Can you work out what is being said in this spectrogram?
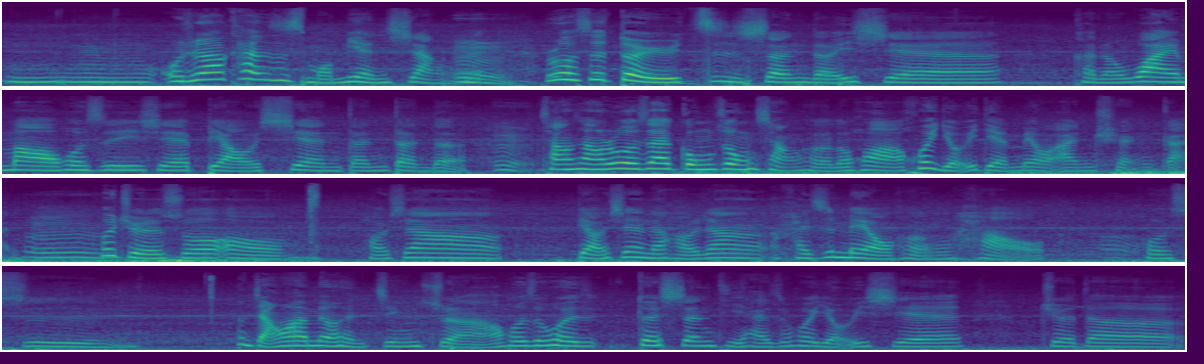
嗯，我觉得要看是什么面相。嗯，如果是对于自身的一些。可能外貌或是一些表现等等的，嗯，常常如果在公众场合的话，会有一点没有安全感，嗯，会觉得说，哦，好像表现的好像还是没有很好，嗯，或是讲话没有很精准啊，或是会对身体还是会有一些觉得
